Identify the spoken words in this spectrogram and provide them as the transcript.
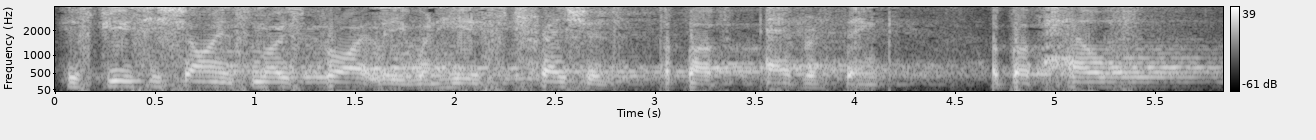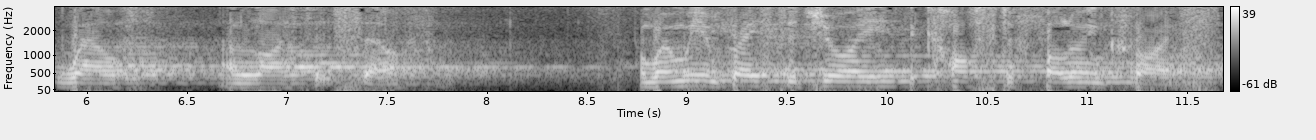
His beauty shines most brightly when he is treasured above everything, above health, wealth, and life itself. And when we embrace the joy, the cost of following Christ,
